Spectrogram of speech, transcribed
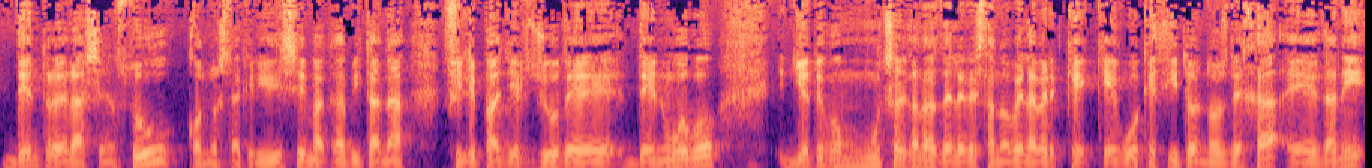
dentro de la Shenzhou, con nuestra queridísima capitana Philippa Gerju de, de nuevo. Yo tengo muchas ganas de leer esta novela, a ver qué, qué huequecito nos deja. Eh, Dani,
